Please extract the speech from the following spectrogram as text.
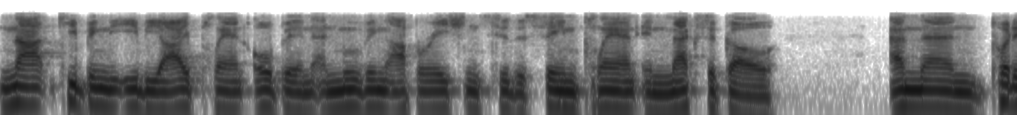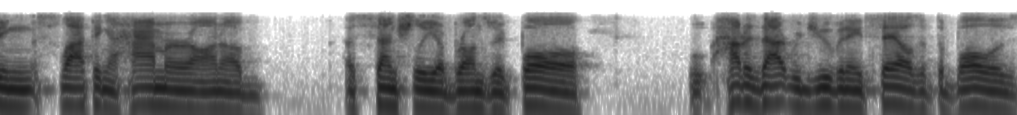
not keeping the EBI plant open and moving operations to the same plant in Mexico and then putting slapping a hammer on a essentially a Brunswick ball, how does that rejuvenate sales if the ball is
